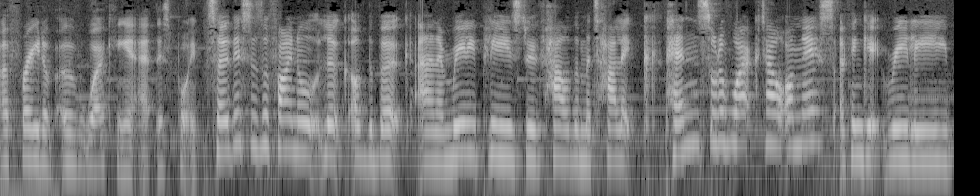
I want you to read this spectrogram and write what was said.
afraid of overworking it at this point. So this is the final look of the book, and I'm really pleased with how the metallic pens sort of worked out on this. I think it really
